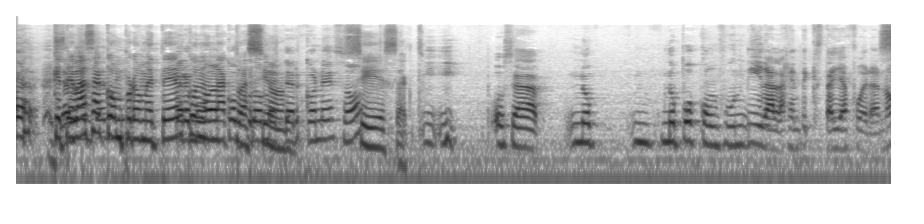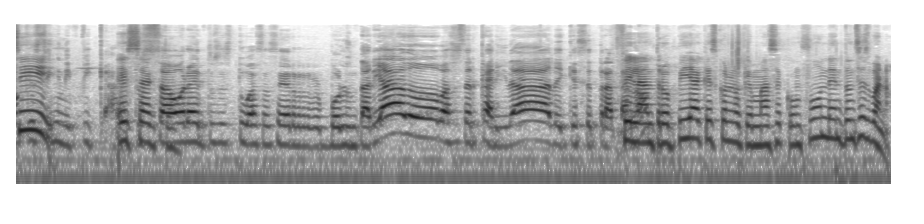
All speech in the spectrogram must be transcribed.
que te vas a comprometer con una actuación. comprometer con eso. Sí, exacto. Y, y, o sea, no no puedo confundir a la gente que está allá afuera, ¿no? Sí, ¿Qué significa? Exacto. Entonces ahora entonces tú vas a hacer voluntariado, vas a hacer caridad, ¿de qué se trata? Filantropía, que es con lo que más se confunde. Entonces, bueno,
